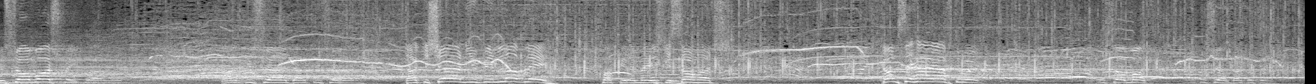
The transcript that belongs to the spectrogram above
Thank you so much, Freak Valley. Dankeschön, Dankeschön. Dankeschön, you, Sean. Thank you, Sean. You've been lovely. Fucking Thank you so much. Come say hi afterward. Thank you so much. Dankeschön, Dankeschön.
